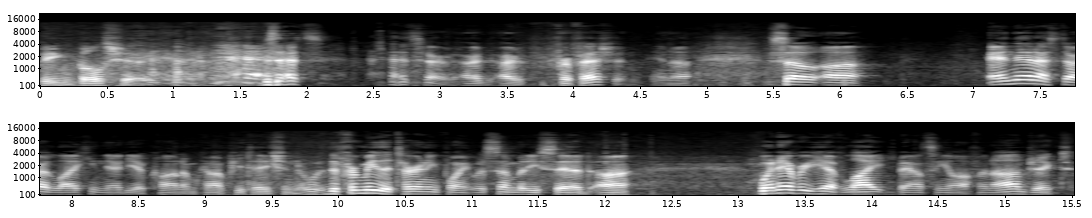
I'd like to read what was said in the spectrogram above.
being bullshit. that's that's our, our, our, profession, you know. So, uh, and then I started liking the idea of quantum computation. For me, the turning point was somebody said, uh, whenever you have light bouncing off an object,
